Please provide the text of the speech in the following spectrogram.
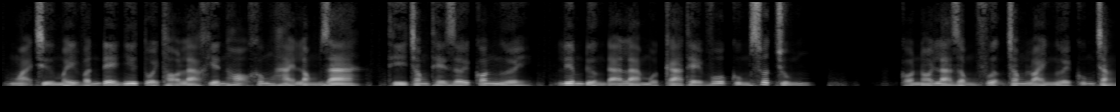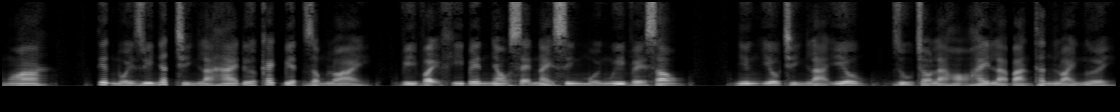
Ngoại trừ mấy vấn đề như tuổi thọ là khiến họ không hài lòng ra, thì trong thế giới con người, liêm đường đã là một cá thể vô cùng xuất chúng. Có nói là rồng phượng trong loài người cũng chẳng hoa Tiếc nuối duy nhất chính là hai đứa cách biệt giống loài, vì vậy khi bên nhau sẽ nảy sinh mối nguy về sau. Nhưng yêu chính là yêu, dù cho là họ hay là bản thân loài người,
